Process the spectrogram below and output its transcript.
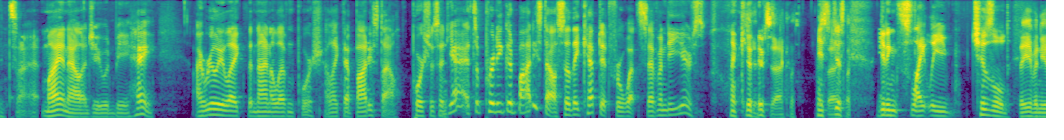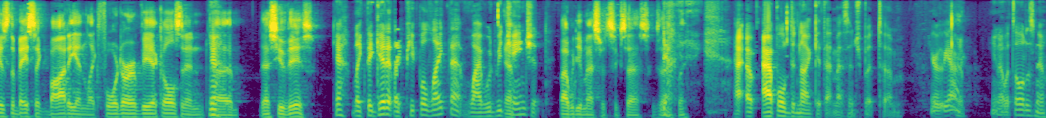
It's uh, my analogy would be, hey, I really like the 911 Porsche. I like that body style. Porsche said, "Yeah, it's a pretty good body style." So they kept it for what 70 years. like it's, Exactly. it's just getting slightly chiseled. They even use the basic body in like four door vehicles and Yeah. uh, SUVs. Yeah, like they get it. Like people like that. Why would we Yeah. change it? Why would you mess with success? Exactly. Apple did not get that message, but um, here we are. You know, what's old is new.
